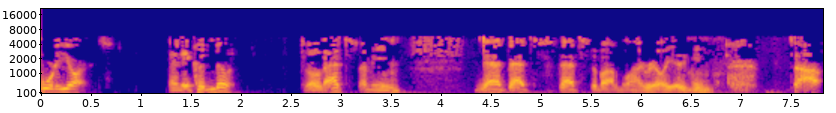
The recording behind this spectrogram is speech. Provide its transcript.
40 yards, and they couldn't do it. So that's, I mean, that that's that's the bottom line, really. I mean, I'll,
